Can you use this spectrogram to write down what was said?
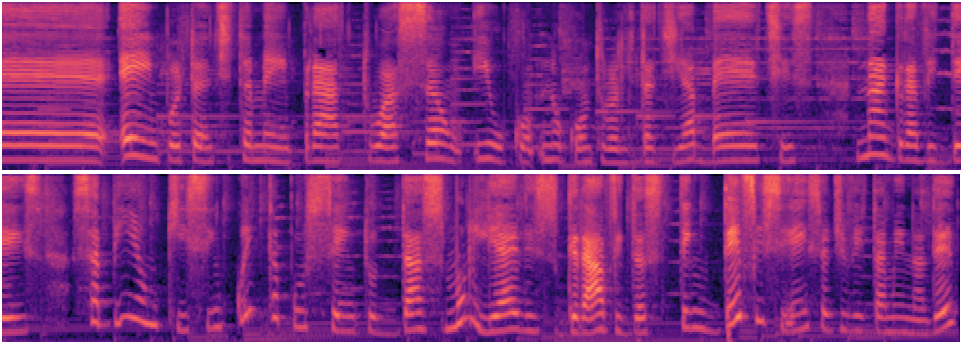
É, é importante também para a atuação e o, no controle da diabetes na gravidez. Sabiam que 50% das mulheres grávidas têm deficiência de vitamina D?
